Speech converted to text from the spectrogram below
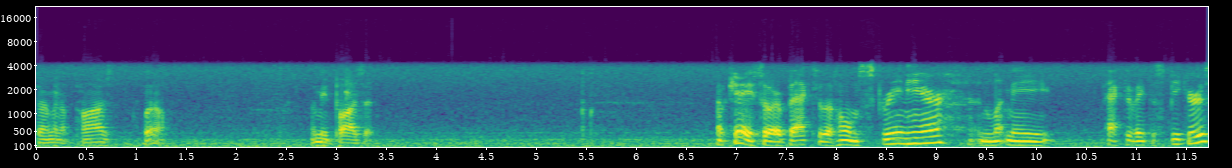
So I'm going to pause, well, let me pause it. Okay, so we're back to the home screen here, and let me activate the speakers.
